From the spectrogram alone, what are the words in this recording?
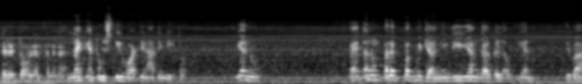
territorial talaga. Like itong steward natin dito. Yan, no? Kahit anong palagpag mo dyan, hindi yan gagalaw. Yan, di ba?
